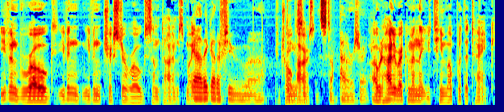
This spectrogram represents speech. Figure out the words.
even Rogue, even even Trickster Rogues sometimes might yeah, they got a few uh, control powers. and stuff powers, right? I would highly recommend that you team up with a tank.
